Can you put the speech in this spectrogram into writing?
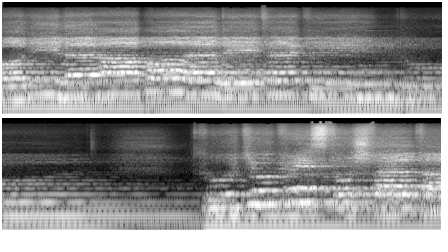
Galileába elétek indult. Tudjuk, Krisztus feltámadott,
